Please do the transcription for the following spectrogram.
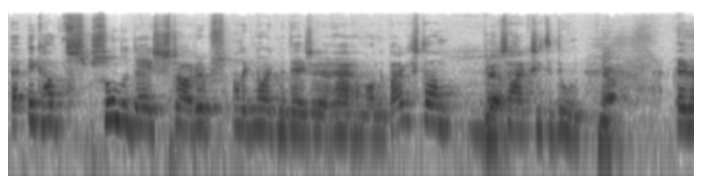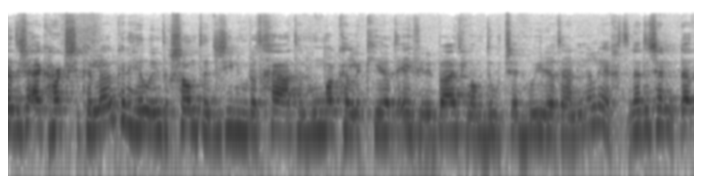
eh, ik had zonder deze start-ups had ik nooit met deze rare man in Pakistan Ja. zaken zitten doen. Ja. En dat is eigenlijk hartstikke leuk en heel interessant om te zien hoe dat gaat en hoe makkelijk je dat even in het buitenland doet en hoe je dat daar neerlegt. Dat is een, dat,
